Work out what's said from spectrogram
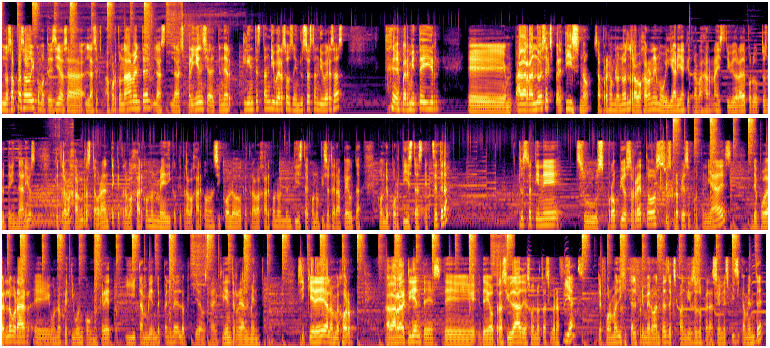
Nos ha pasado y como te decía, o sea, afortunadamente la experiencia de tener clientes tan diversos, de industrias tan diversas, te permite ir eh, agarrando esa expertise, ¿no? O sea, por ejemplo, no es trabajar en inmobiliaria, que trabajar en una distribuidora de productos veterinarios, que trabajar en restaurante, que trabajar con un médico, que trabajar con un psicólogo, que trabajar con un dentista, con un fisioterapeuta, con deportistas, etcétera. La industria tiene sus propios retos, sus propias oportunidades de poder lograr eh, un objetivo en concreto y también depende de lo que quiera buscar el cliente realmente, ¿no? Si quiere a lo mejor agarrar clientes de, otras ciudades o en otras geografías de forma digital primero antes de expandir sus operaciones físicamente,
